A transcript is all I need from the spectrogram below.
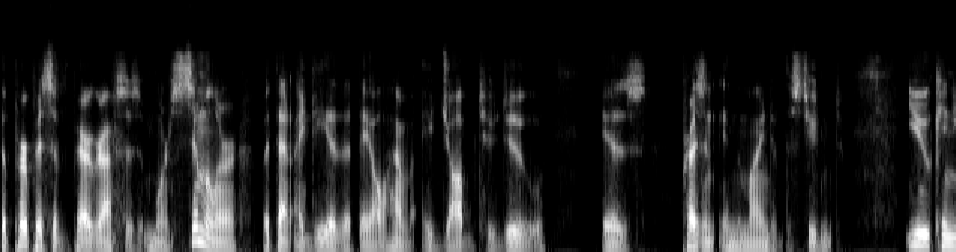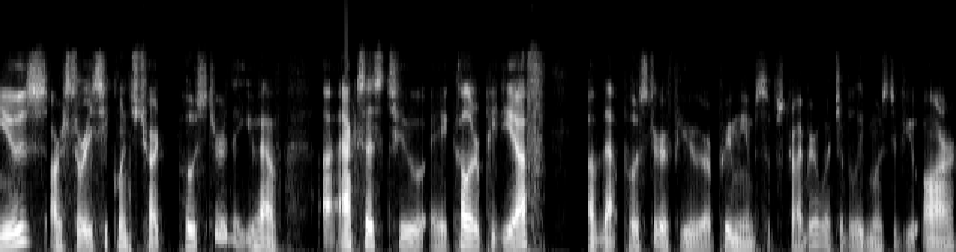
the purpose of the paragraphs is more similar, but that idea that they all have a job to do is present in the mind of the student. You can use our story sequence chart poster that you have uh, access to a color PDF of that poster if you're a premium subscriber, which I believe most of you are.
